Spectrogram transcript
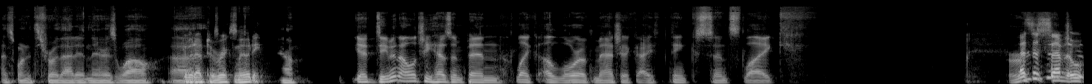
I just wanted to throw that in there as well. Uh, Give it up to Rick Moody. yeah. Yeah, demonology hasn't been like a lore of magic. I think since like That's a third seven.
